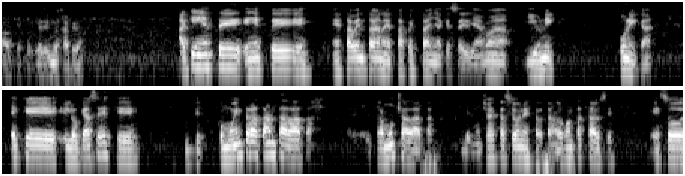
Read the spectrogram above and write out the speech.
Ok, le di muy rápido. Aquí en este, en este, en esta ventana, esta pestaña que se llama Unique, única, es que lo que hace es que como entra tanta data, entra mucha data de muchas estaciones tratando de contactarse, eso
